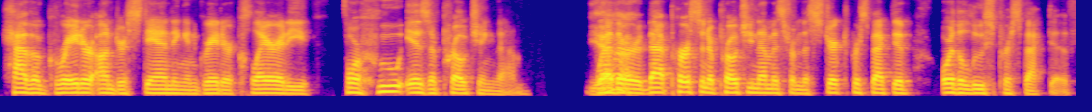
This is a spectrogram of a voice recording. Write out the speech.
have a greater understanding and greater clarity for who is approaching them. Yeah. Whether that person approaching them is from the strict perspective or the loose perspective.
